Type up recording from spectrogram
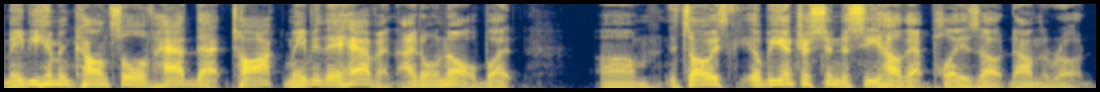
maybe him and Counsell have had that talk. Maybe they haven't. I don't know, but um, it's always it'll be interesting to see how that plays out down the road.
